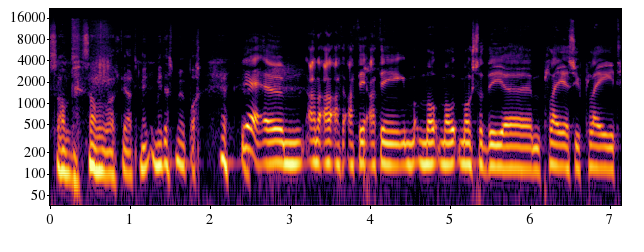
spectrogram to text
Something something like that. Yeah, um, and I, I- think I think mo- mo- most of the um, players who played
